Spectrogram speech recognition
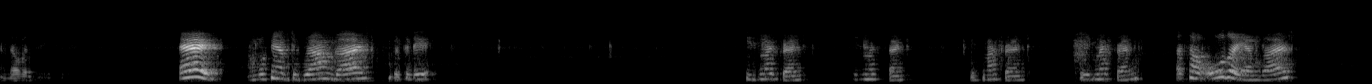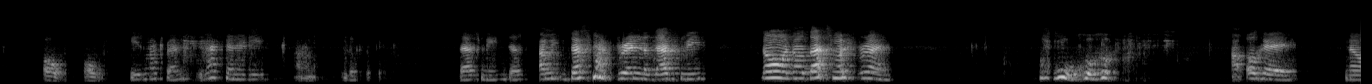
and that was racist. Hey! I'm looking at the ground, guys. Look at it. He's my friend. He's my friend. He's my friend. He's my friend. That's how old I am, guys. Oh, oh, he's my friend. Is that Kennedy? It looks okay. That's me. That's I mean, that's my friend. That's me. No, no, that's my friend. Uh, okay. No,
